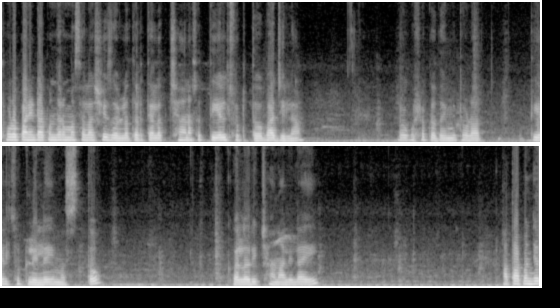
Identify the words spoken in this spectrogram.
थोडं पाणी टाकून जर मसाला शिजवला तर त्याला छान असं तेल सुटतं भाजीला. बघू शकता तुम्ही थोडा तेल सुटलेलं आहे मस्त. कलरही छान आलेला आहे. आता आपण ज्या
